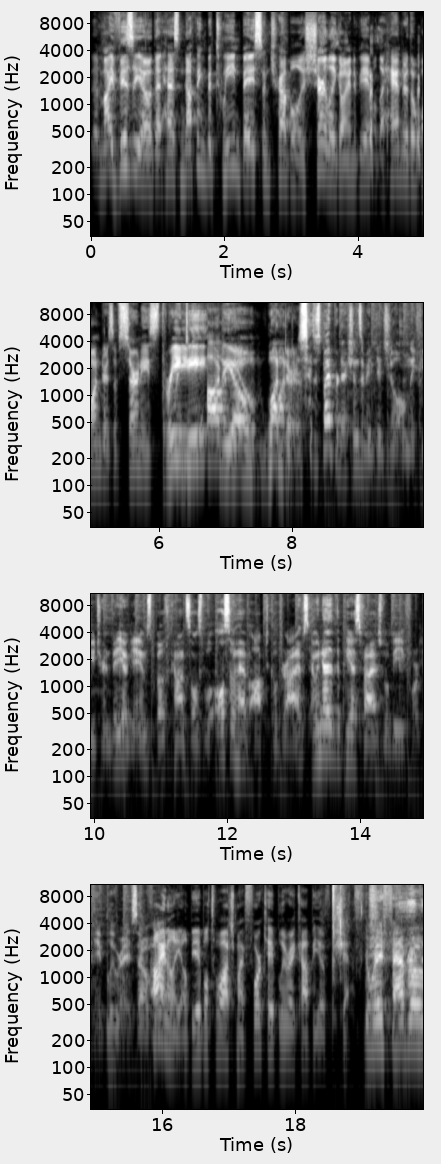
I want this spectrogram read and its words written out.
My Vizio that has nothing between bass and treble is surely going to be able to handle the wonders of Cerny's 3D audio wonders. Despite predictions of a digital-only future in video games, both consoles will also have optical drives, and we know that the PS5s will be 4K Blu-ray. So uh, Finally, I'll be able to watch my 4K Blu-ray copy of Chef. the way Favreau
